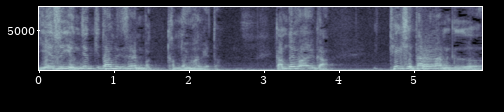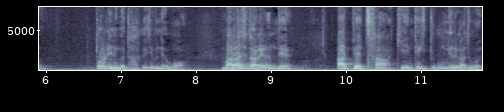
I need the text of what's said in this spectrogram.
예수 영접 기도하면서 이 사람이 막 감동이 하겠다. 감동이 하니까 택시에 달아나는 그거 돌리는 거 다 끄집어내고 말하지도 않았는데 앞에 차 개인 택시 뚜껑 열어가지고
